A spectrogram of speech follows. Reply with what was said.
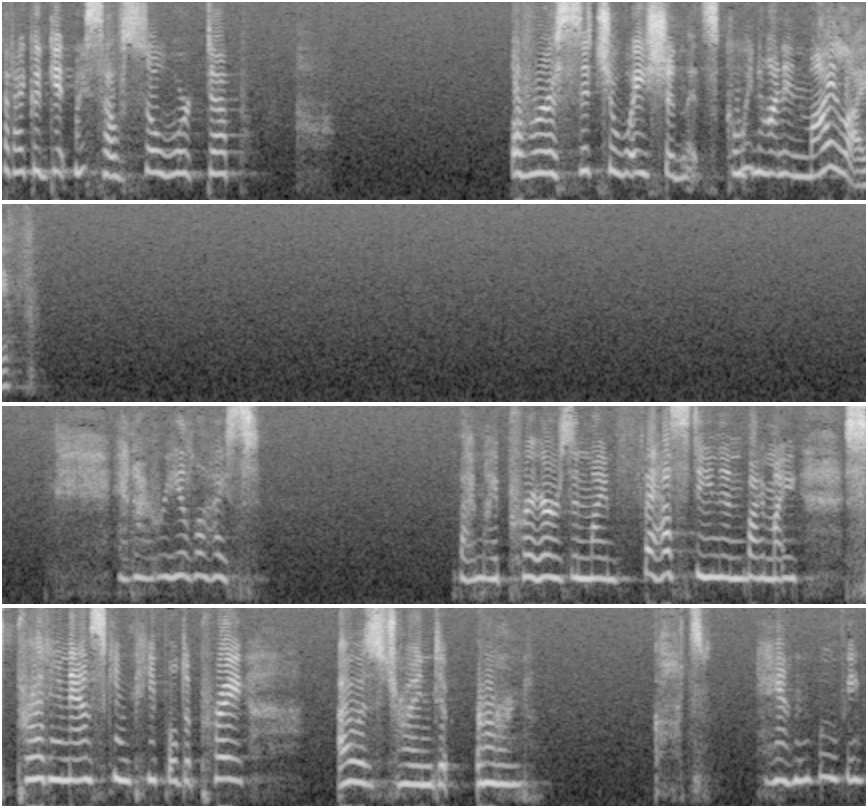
That I could get myself so worked up over a situation that's going on in my life. And I realized by my prayers and my fasting and by my spreading, asking people to pray, I was trying to earn God's hand moving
